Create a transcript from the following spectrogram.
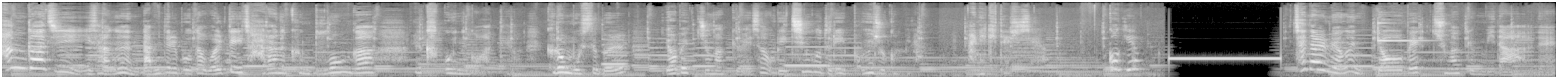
한 가지 이상은 남들보다 월등히 잘하는 그 무언가를 갖고 있는 것 같아요. 그런 모습을 여백중학교에서 우리 친구들이 보여줄 겁니다. 많이 기대해 주세요. 꼭이요 채널명은 여백중학교입니다. 네,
